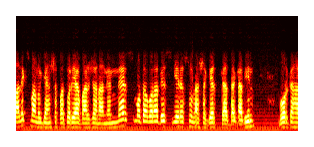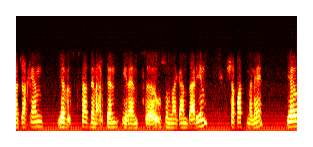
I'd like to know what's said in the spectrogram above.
Ալեքս Մանուկյան շփաթորիա վարժանաներս մոտավորապես 30 աշակերտ կա դակավին որ կհաջախեն եւ սկսած են արդեն իրենց ուսումնական տարին շփաթ մնե եւ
